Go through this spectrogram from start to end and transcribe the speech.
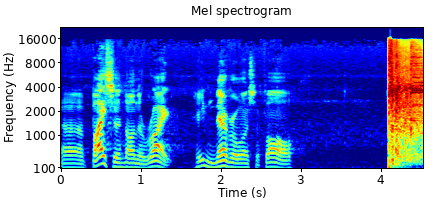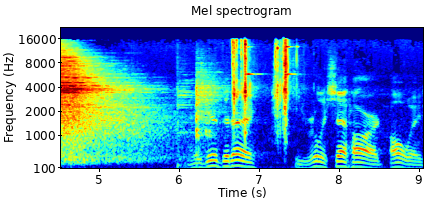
uh, bison on the right. He never wants to fall. And he did today. He really set hard, always.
